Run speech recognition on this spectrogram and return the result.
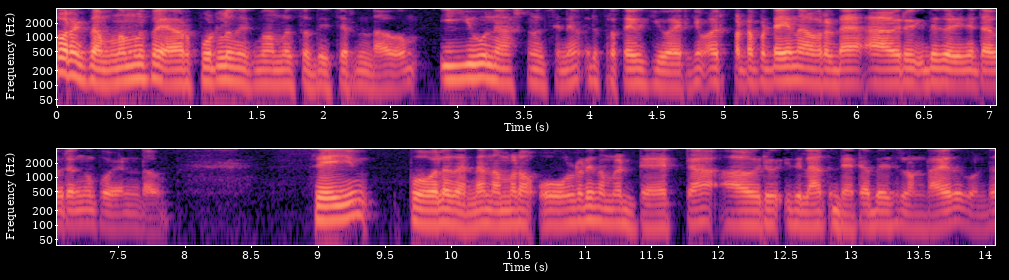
ഫോർ എക്സാമ്പിൾ നമ്മളിപ്പോൾ എയർപോർട്ടിൽ നിൽക്കുമ്പോൾ നമ്മൾ ശ്രദ്ധിച്ചിട്ടുണ്ടാവും ഇ യു നാഷണൽസിന് ഒരു പ്രത്യേക ക്യൂ ആയിരിക്കും. അവർ പട്ടപ്പെട്ടേന്ന് അവരുടെ ആ ഒരു ഇത് കഴിഞ്ഞിട്ട് അവരങ്ങ് പോയിട്ടുണ്ടാവും സെയിം പോലെ തന്നെ നമ്മുടെ ഓൾറെഡി നമ്മുടെ ഡാറ്റ ആ ഒരു ഇതിനകത്ത് ഡാറ്റാബേസിൽ ഉണ്ടായത് കൊണ്ട്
